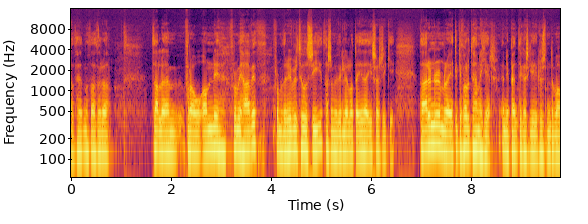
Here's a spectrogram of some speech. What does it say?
að hérna, það þurfa tala um frá ánni fram í hafið, from the river to the sea þar sem við vilja láta íða Ísraelsríki það er unnur umræð, ég ætla ekki að fara út í hana hér en ég bendi kannski hlustundum á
